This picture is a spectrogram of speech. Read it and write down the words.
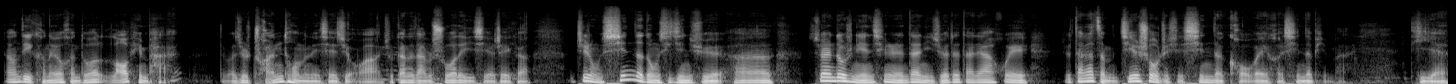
当地可能有很多老品牌，对吧？就是传统的那些酒啊，就刚才咱们说的一些这个这种新的东西进去，呃，虽然都是年轻人，但你觉得大家会就大家怎么接受这些新的口味和新的品牌体验？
